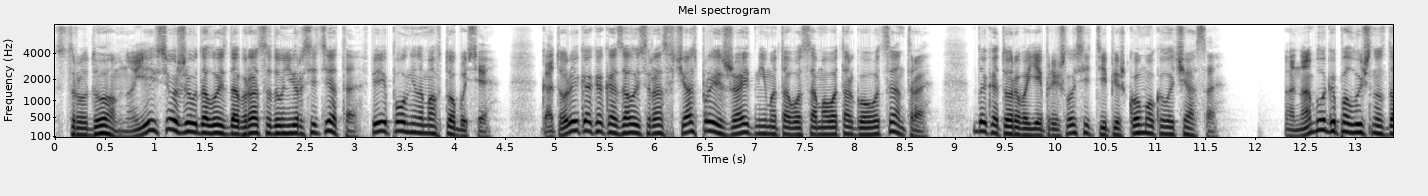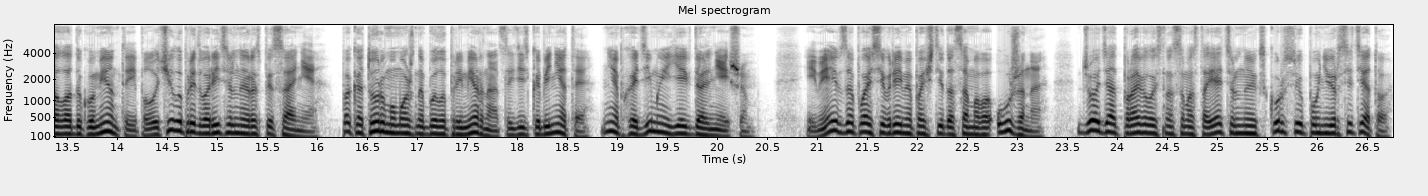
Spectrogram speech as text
С трудом, но ей все же удалось добраться до университета в переполненном автобусе, который, как оказалось, раз в час проезжает мимо того самого торгового центра, до которого ей пришлось идти пешком около часа. Она благополучно сдала документы и получила предварительное расписание, по которому можно было примерно отследить кабинеты, необходимые ей в дальнейшем. Имея в запасе время почти до самого ужина, Джоди отправилась на самостоятельную экскурсию по университету,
